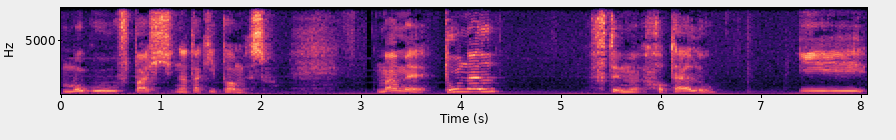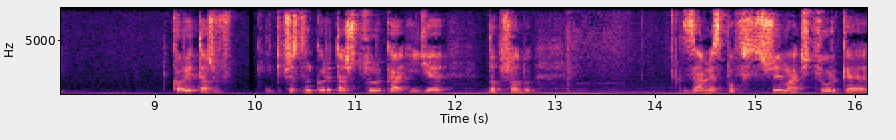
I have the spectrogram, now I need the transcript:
mógł wpaść na taki pomysł. Mamy tunel w tym hotelu i korytarz. I przez ten korytarz córka idzie do przodu. Zamiast powstrzymać córkę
